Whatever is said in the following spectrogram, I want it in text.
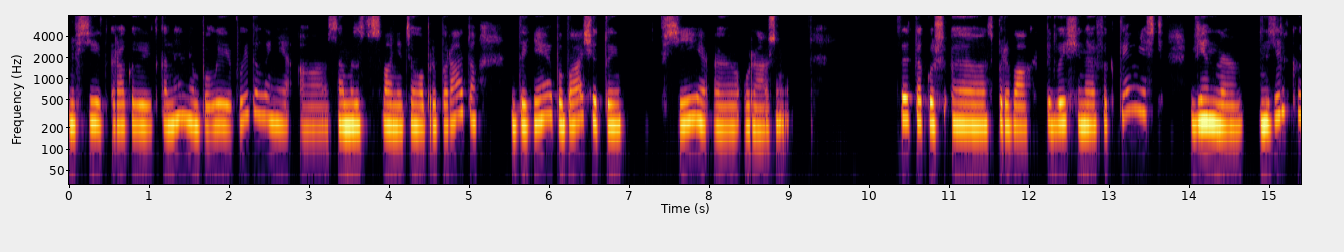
не всі ракові тканини були видалені, а саме застосування цього препарату дає побачити всі е, ураження. Це також е, з переваг підвищена ефективність. Він е, не тільки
